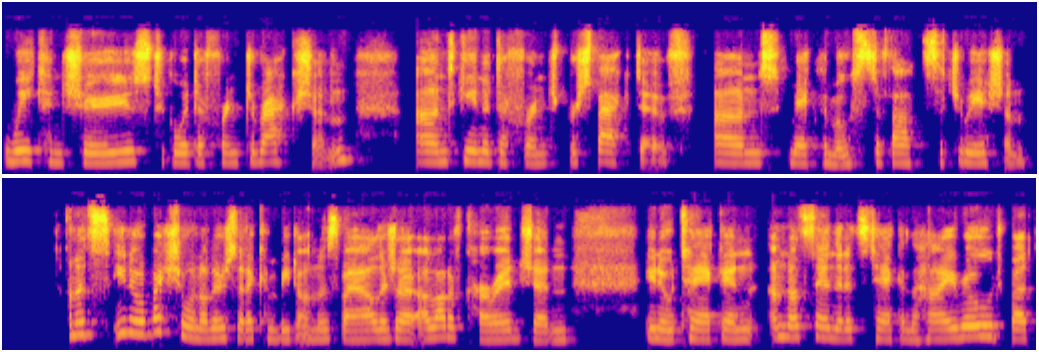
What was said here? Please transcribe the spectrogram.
We can choose to go a different direction and gain a different perspective and make the most of that situation and it's you know by showing others that it can be done as well there's a, a lot of courage and you know taking i'm not saying that it's taking the high road but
